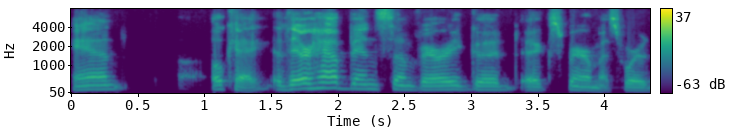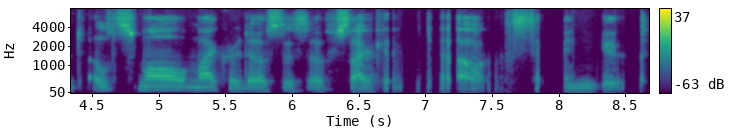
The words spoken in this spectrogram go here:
And okay, there have been some very good experiments where small microdoses of psychedelics have been used.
